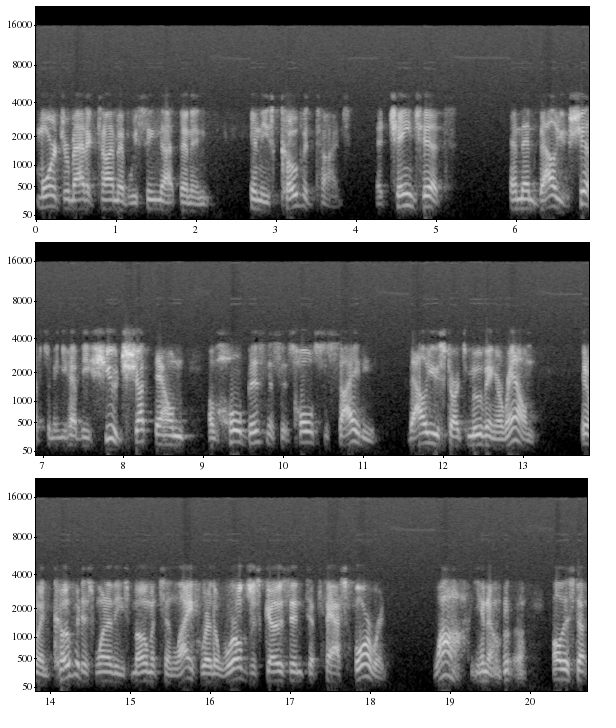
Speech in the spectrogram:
more dramatic time have we seen that than in in these COVID times? That change hits, and then value shifts. I mean, you have these huge shutdown of whole businesses, whole society. Value starts moving around. You know, and COVID is one of these moments in life where the world just goes into fast forward. Wow, you know, all this stuff.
